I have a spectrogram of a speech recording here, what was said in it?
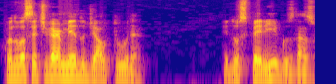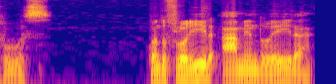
Quando você tiver medo de altura e dos perigos das ruas, quando florir a amendoeira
